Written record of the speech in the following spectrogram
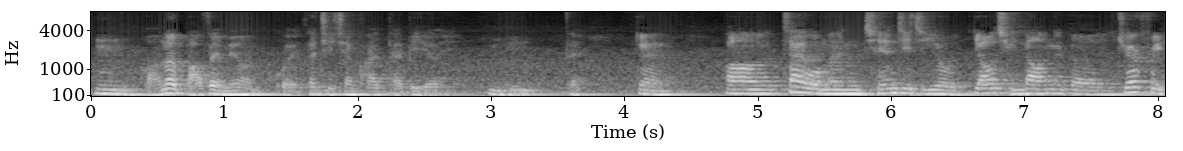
嗯，哦，那保费没有很贵，才几千块台币而已。嗯嗯，对对，呃，在我们前几集有邀请到那个 Jeffrey，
